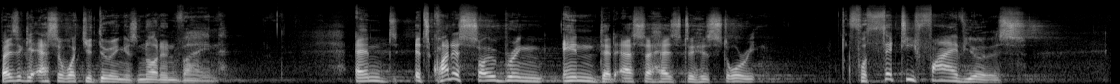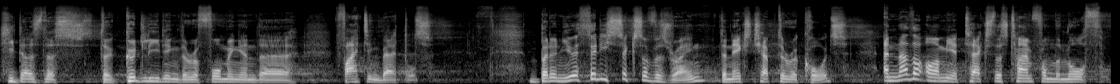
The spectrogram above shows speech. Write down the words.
Basically, Asa, what you're doing is not in vain. And it's quite a sobering end that Asa has to his story. For 35 years, he does this the good leading, the reforming, and the fighting battles. But in year 36 of his reign, the next chapter records, another army attacks, this time from the north.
